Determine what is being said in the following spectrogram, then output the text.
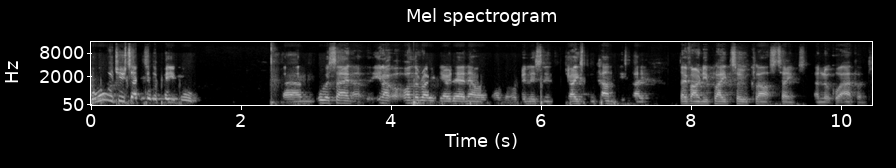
But what would you say to the people um, who were saying, uh, you know, on the radio there now? I've, I've been listening to Jason Cundy say they've only played two class teams, and look what happened.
